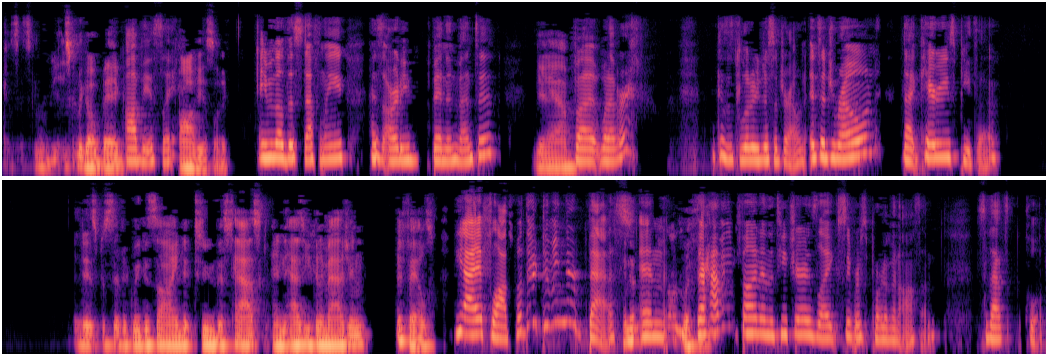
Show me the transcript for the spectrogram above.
Because it's gonna be, it's gonna go big, obviously, obviously. even though this definitely has already been invented. Yeah. but whatever. Because it's literally just a drone. It's a drone that carries pizza. It is specifically designed to this task, and as you can imagine, it fails. Yeah, it flops, but they're doing their best. And they're And they're it. having fun, and the teacher is like super supportive and awesome. So that's cool.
